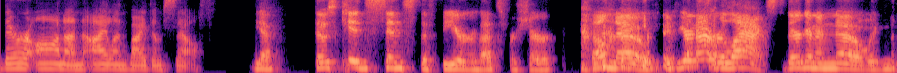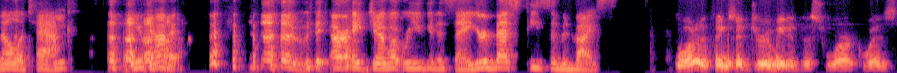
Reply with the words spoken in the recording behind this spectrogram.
they're on an island by themselves. Yeah. Those kids sense the fear that's for sure They'll know. if you're not relaxed, they're going to know and they'll attack. You, you got it. All right, Joe, what were you going to say? Your best piece of advice. One of the things that drew me to this work was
